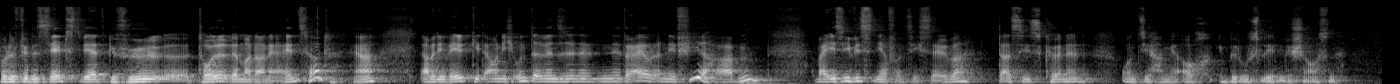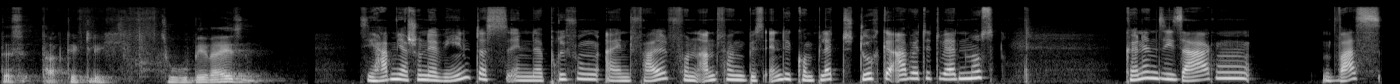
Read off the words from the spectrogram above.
oder für das Selbstwertgefühl äh, toll, wenn man da eine Eins hat. Ja. Aber die Welt geht auch nicht unter, wenn sie eine, Drei oder eine Vier haben, weil sie wissen ja von sich selber, dass sie es können und sie haben ja auch im Berufsleben die Chancen, das tagtäglich zu beweisen. Sie haben ja schon erwähnt, dass in der Prüfung ein Fall von Anfang bis Ende komplett durchgearbeitet werden muss. Können Sie sagen, was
